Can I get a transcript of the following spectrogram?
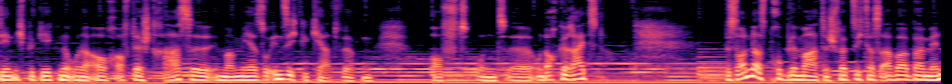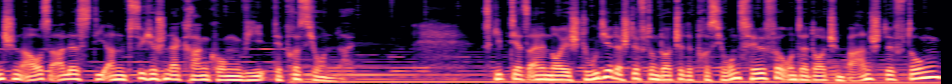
denen ich begegne oder auch auf der Straße immer mehr so in sich gekehrt wirken, oft und, äh, und auch gereizter. Besonders problematisch wirkt sich das aber bei Menschen aus, alles, die an psychischen Erkrankungen wie Depressionen leiden. Es gibt jetzt eine neue Studie der Stiftung Deutsche Depressionshilfe und der Deutschen Bahnstiftung.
